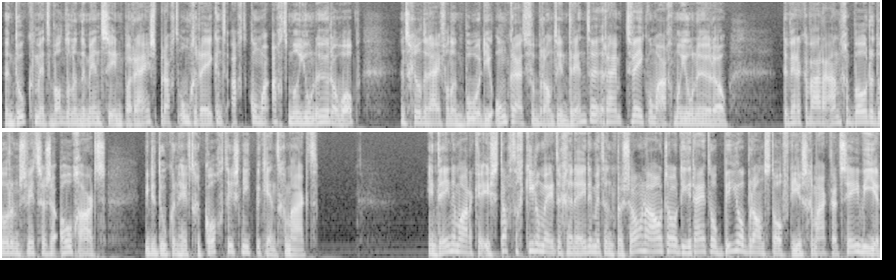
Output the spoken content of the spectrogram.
Een doek met wandelende mensen in Parijs... bracht omgerekend 8,8 miljoen euro op. Een schilderij van een boer die onkruid verbrandt in Drenthe... ruim 2,8 miljoen euro... De werken waren aangeboden door een Zwitserse oogarts. Wie de doeken heeft gekocht is niet bekendgemaakt. In Denemarken is 80 kilometer gereden met een personenauto... die rijdt op biobrandstof, die is gemaakt uit zeewier.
